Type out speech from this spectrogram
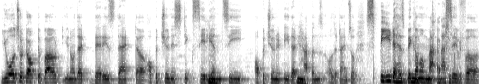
you also talked about you know that there is that uh, opportunistic saliency opportunity that happens all the time. So speed has become a ma- massive uh,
